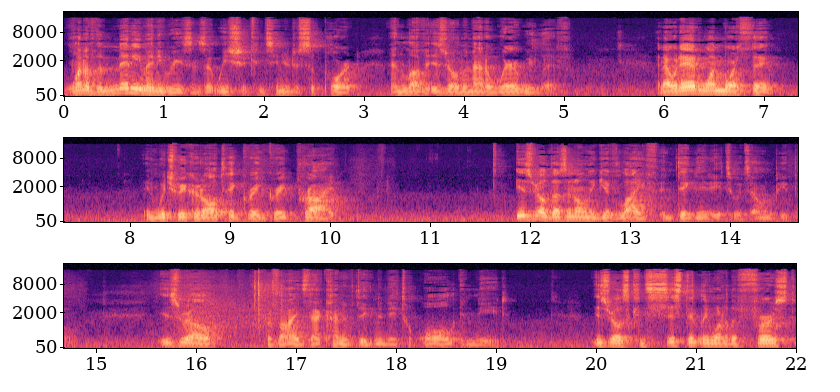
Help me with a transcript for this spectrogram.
one of the many, many reasons that we should continue to support and love Israel no matter where we live. And I would add one more thing in which we could all take great, great pride. Israel doesn't only give life and dignity to its own people, Israel provides that kind of dignity to all in need. Israel is consistently one of the first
